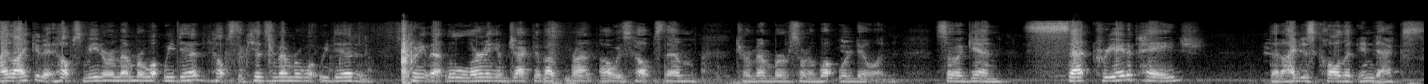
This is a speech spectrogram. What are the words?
I like it. It helps me to remember what we did, It helps the kids remember what we did, and putting that little learning objective up front always helps them to remember sort of what we're doing. So again, set create a page that I just called it index,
